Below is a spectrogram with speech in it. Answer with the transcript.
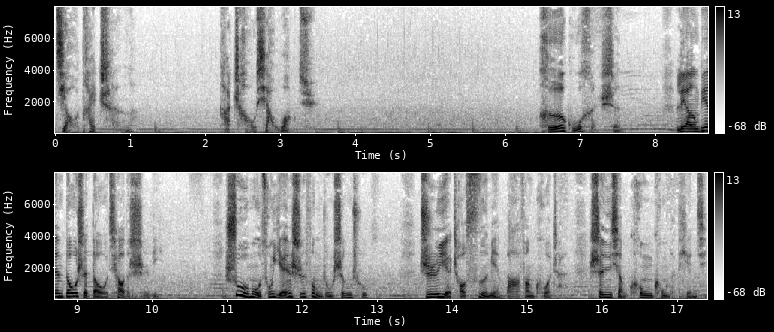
脚太沉了。他朝下望去，河谷很深，两边都是陡峭的石壁，树木从岩石缝中生出，枝叶朝四面八方扩展，伸向空空的天际。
